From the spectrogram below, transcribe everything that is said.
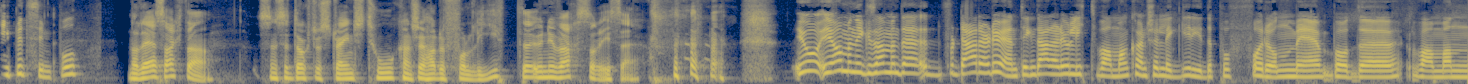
keep it simple. når det er sagt, da, syns jeg Doctor Strange 2 kanskje hadde for lite universer i seg. Jo, ja, men ikke sant, men det, for der er det jo en ting. Der er det jo litt hva man kanskje legger i det på forhånd med både hva man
